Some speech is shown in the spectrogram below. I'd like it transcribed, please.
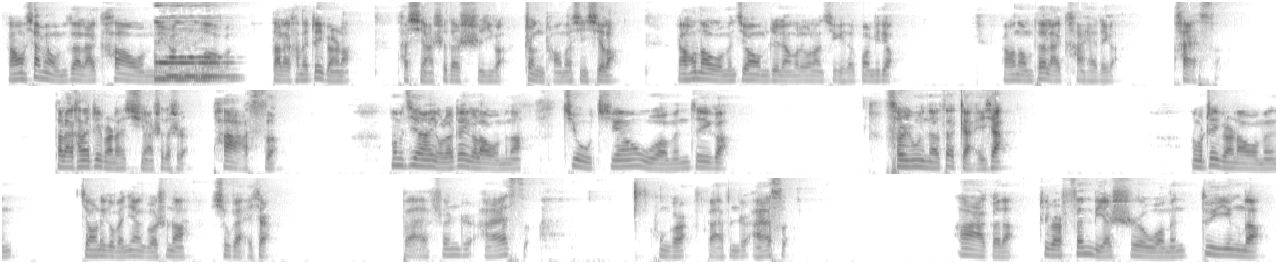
然后下面我们再来看我们那个 log，大家来看在这边呢，它显示的是一个正常的信息了。然后呢，我们将我们这两个浏览器给它关闭掉。然后呢，我们再来看一下这个 test，再来看在这边呢，显示的是。pass。那么既然有了这个了，我们呢就将我们这个测试用例呢再改一下。那么这边呢，我们将这个文件格式呢修改一下，百分之 s 空格百分之 s arg 的这边分别是我们对应的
